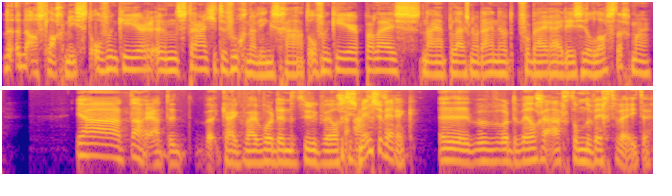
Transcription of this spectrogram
een afslag mist. Of een keer een straatje te vroeg naar links gaat. Of een keer Paleis, nou ja, Paleis Noordeinde voorbij rijden is heel lastig. Maar Ja, nou ja, dit- kijk, wij worden natuurlijk wel het is geacht. mensenwerk. Eh, we worden wel geacht om de weg te weten.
